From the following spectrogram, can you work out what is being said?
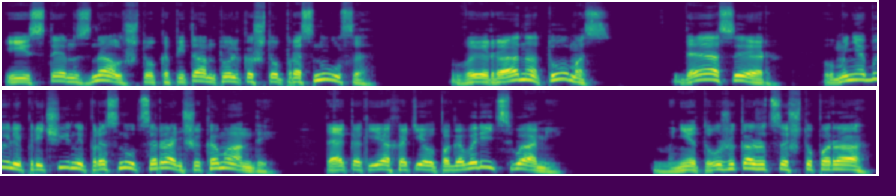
и Стэн знал, что капитан только что проснулся. «Вы рано, Томас?» «Да, сэр. У меня были причины проснуться раньше команды, так как я хотел поговорить с вами». Мне тоже кажется, что пора,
